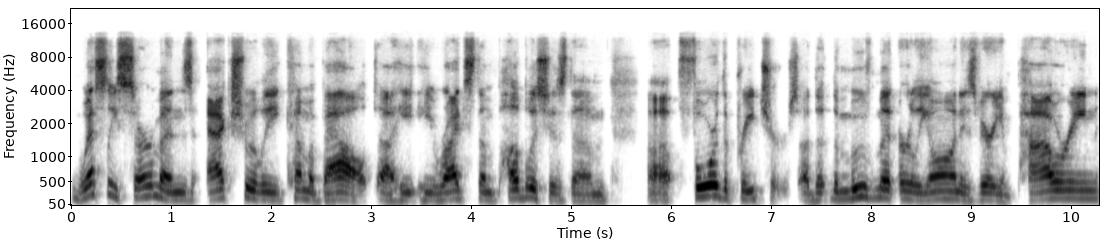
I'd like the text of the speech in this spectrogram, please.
Wesley's sermons actually come about. Uh, he he writes them, publishes them uh, for the preachers. Uh, the the movement early on is very empowering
